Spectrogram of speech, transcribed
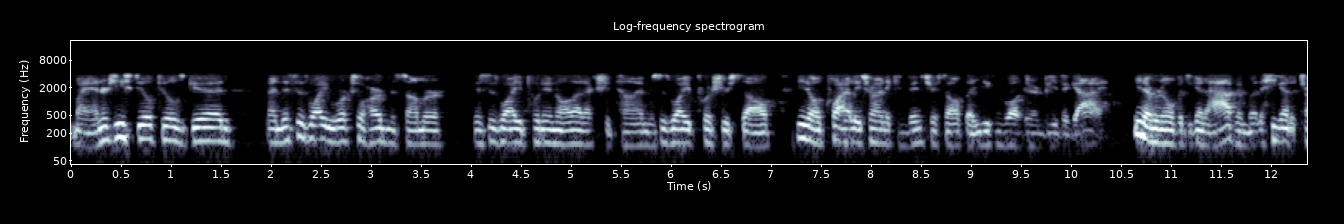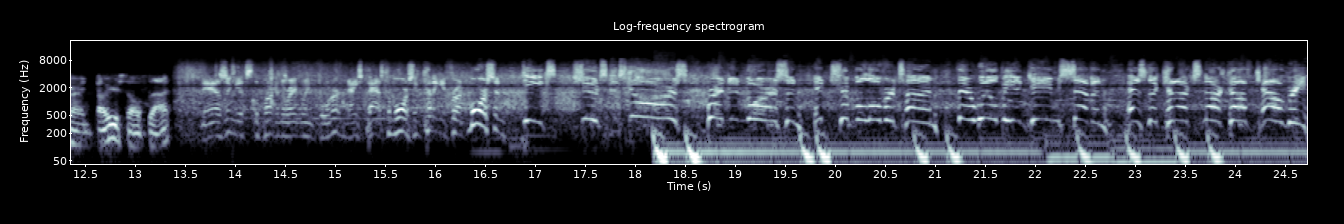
My energy still feels good and this is why you work so hard in the summer. This is why you put in all that extra time. This is why you push yourself, you know, quietly trying to convince yourself that you can go out there and be the guy. You never know if it's going to happen, but you got to try and tell yourself that. Naslund gets the puck in the right wing corner. Nice pass to Morrison, cutting in front. Morrison, dekes, shoots, scores! Brendan Morrison in triple overtime. There will be a game seven as the Canucks knock off Calgary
